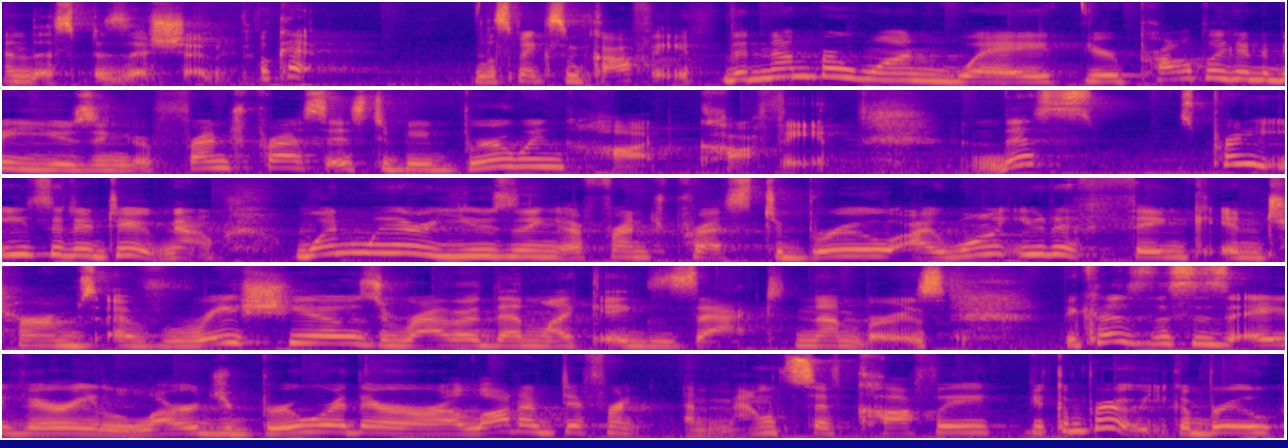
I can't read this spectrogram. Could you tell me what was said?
and this position. Okay, Let's make some coffee. The number one way you're probably gonna be using your French press is to be brewing hot coffee. And this pretty easy to do. Now, when we are using a French press to brew, I want you to think in terms of ratios rather than like exact numbers. Because this is a very large brewer, there are a lot of different amounts of coffee you can brew. You can brew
